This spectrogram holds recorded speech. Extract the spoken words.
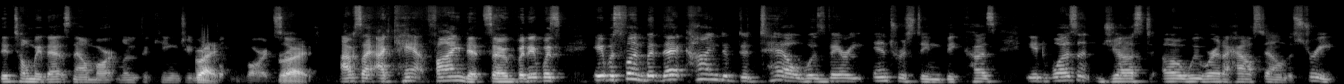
that told me that's now Martin Luther King Jr. Right. Boulevard. So right. I was like, I can't find it. So, but it was it was fun. But that kind of detail was very interesting because it wasn't just oh we were at a house down the street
